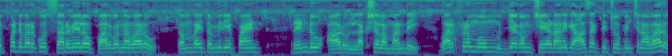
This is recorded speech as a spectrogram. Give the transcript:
ఇప్పటి వరకు సర్వేలో పాల్గొన్నవారు తొంభై తొమ్మిది పాయింట్ రెండు ఆరు లక్షల మంది. వర్క్ ఫ్రం హోమ్ ఉద్యోగం చేయడానికి ఆసక్తి చూపించిన వారు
